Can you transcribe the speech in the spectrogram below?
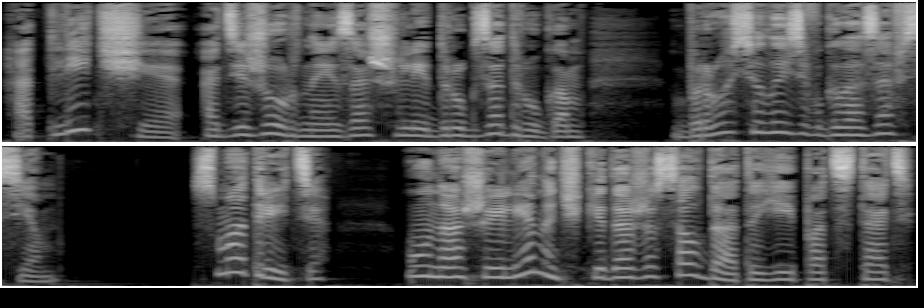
Отличие, а дежурные зашли друг за другом, бросилось в глаза всем. «Смотрите, у нашей Леночки даже солдата ей подстать»,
